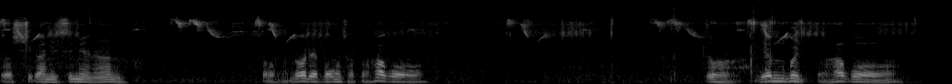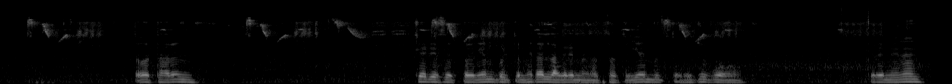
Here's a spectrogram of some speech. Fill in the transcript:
또 시간 있으면은 또 노래 봉사도 하고 또 연불도 하고 또 다른 절에서 또 연불 좀 해달라 그러면 또, 또 연불도 해주고 그러면은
